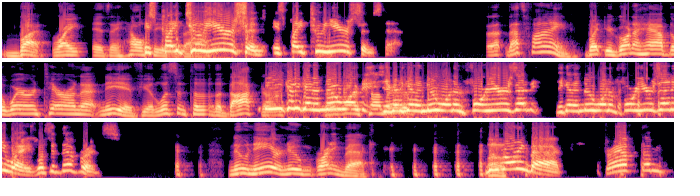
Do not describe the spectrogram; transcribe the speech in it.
but Wright is a healthy. He's played back. two years since. He's played two years since then. That, that's fine, but you're going to have the wear and tear on that knee. If you listen to the doctor, you're going to get a new one. You're going to get a new one in four years. Any, you get a new one in four years, anyways. What's the difference? new knee or new running back? new running back. Draft them.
